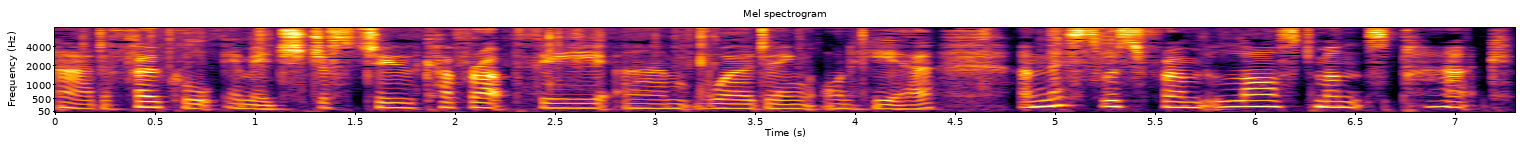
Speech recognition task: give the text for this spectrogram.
add a focal image just to cover up the um, wording on here. And this was from last month's pack.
